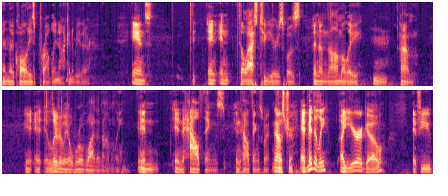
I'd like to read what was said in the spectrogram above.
and the quality's probably not going to be there. And the, and and the last two years was an anomaly. Um, it, it, literally a worldwide anomaly in in how things in how things went. Now, That's true. Admittedly, a year ago, if you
